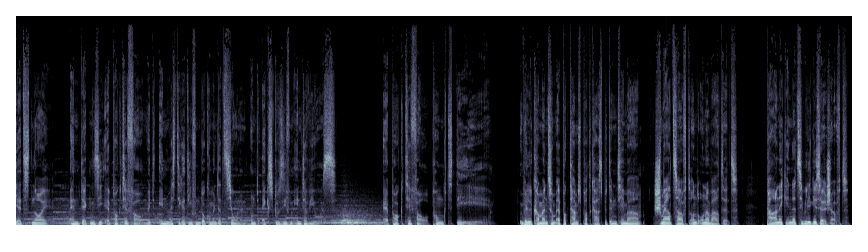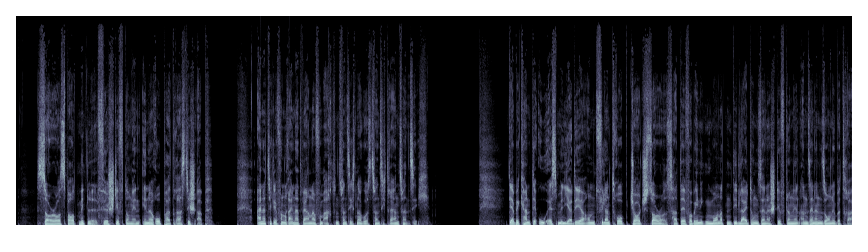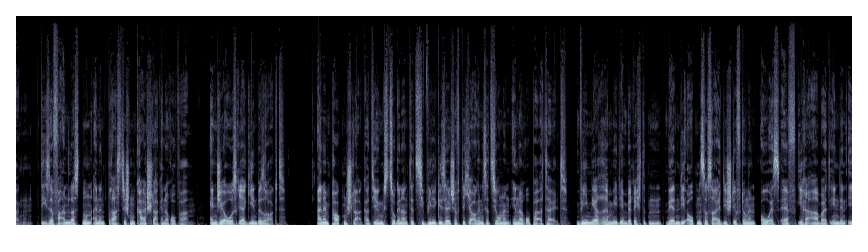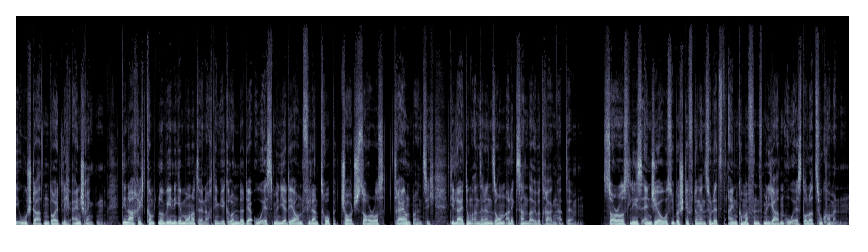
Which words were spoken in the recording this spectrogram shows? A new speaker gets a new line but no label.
Jetzt neu. Entdecken Sie Epoch TV mit investigativen Dokumentationen und exklusiven Interviews. EpochTV.de Willkommen zum Epoch Times Podcast mit dem Thema Schmerzhaft und unerwartet. Panik in der Zivilgesellschaft. Soros baut Mittel für Stiftungen in Europa drastisch ab. Ein Artikel von Reinhard Werner vom 28. August 2023. Der bekannte US-Milliardär und Philanthrop George Soros hatte vor wenigen Monaten die Leitung seiner Stiftungen an seinen Sohn übertragen. Dieser veranlasst nun einen drastischen Kahlschlag in Europa. NGOs reagieren besorgt. Einen Paukenschlag hat jüngst sogenannte zivilgesellschaftliche Organisationen in Europa erteilt. Wie mehrere Medien berichteten, werden die Open Society Stiftungen OSF ihre Arbeit in den EU-Staaten deutlich einschränken. Die Nachricht kommt nur wenige Monate, nachdem ihr Gründer, der US-Milliardär und Philanthrop George Soros, 93, die Leitung an seinen Sohn Alexander übertragen hatte. Soros ließ NGOs über Stiftungen zuletzt 1,5 Milliarden US-Dollar zukommen.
